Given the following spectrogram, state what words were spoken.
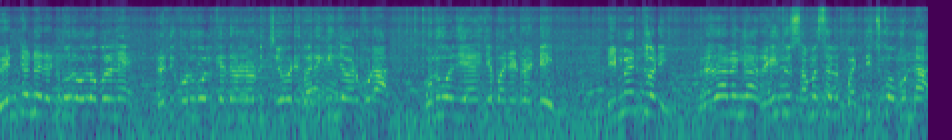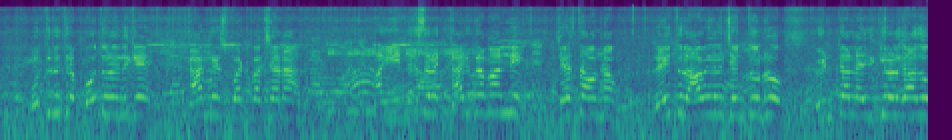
వెంటనే రెండు మూడు రోజుల లోపలనే ప్రతి కొనుగోలు కేంద్రంలో చివరి వరి వరకు కూడా కొనుగోలు చేయాలని చెప్పనేటువంటి డిమాండ్తోని ప్రధానంగా రైతు సమస్యలు పట్టించుకోకుండా ముద్దునిద్ర పోతున్నందుకే కాంగ్రెస్ పార్టీ పక్షాన ఈ నిరసన కార్యక్రమాల్ని చేస్తూ ఉన్నాం. రైతులు ఆవేదన చెందుతుండ్రు. క్వింటాల్ ఐదు కిలోలు కాదు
